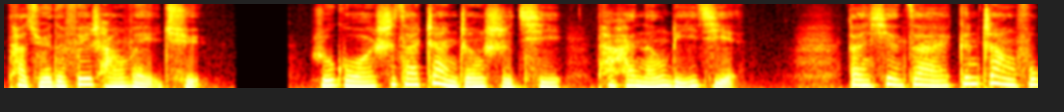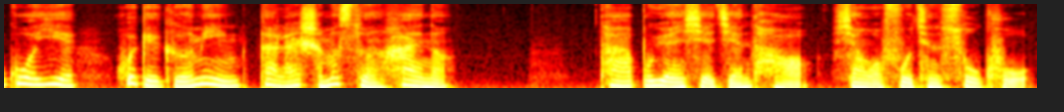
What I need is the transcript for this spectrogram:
她觉得非常委屈。如果是在战争时期，她还能理解，但现在跟丈夫过夜会给革命带来什么损害呢？她不愿写检讨，向我父亲诉苦，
